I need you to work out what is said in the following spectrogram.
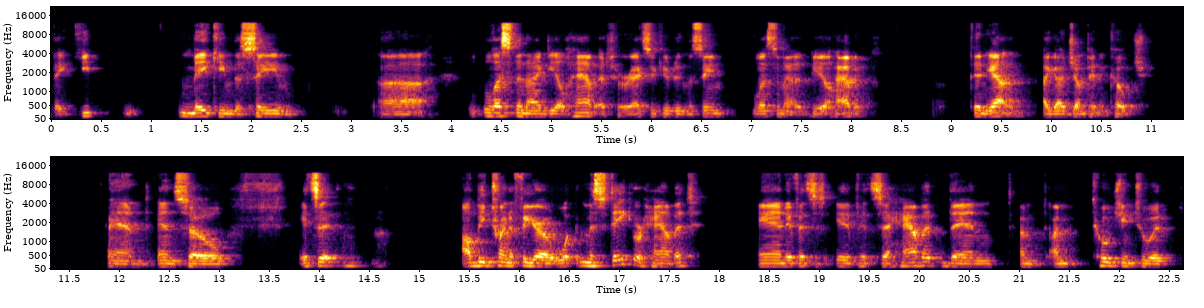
they keep making the same uh, less than ideal habit or executing the same less than ideal habit, then yeah, I got to jump in and coach. And and so it's a I'll be trying to figure out what mistake or habit. And if it's if it's a habit then i'm i'm coaching to it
